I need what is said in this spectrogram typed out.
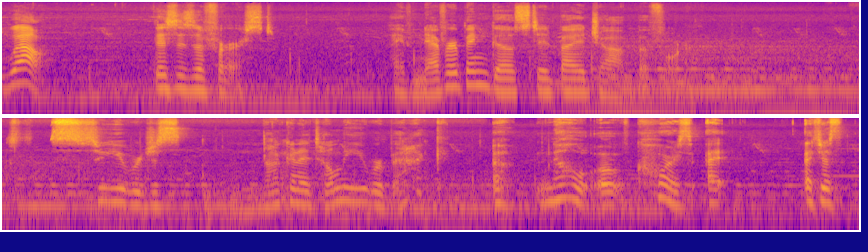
Well, this is a first. I've never been ghosted by a job before. So you were just not gonna tell me you were back? Uh, no, of course. I, I just,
